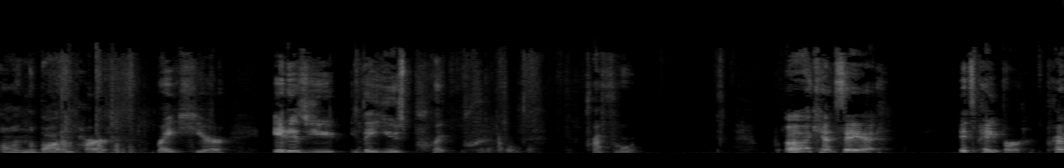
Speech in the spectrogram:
on the bottom part, right here, it is, you. they use pre, pre, oh, I can't say it. It's paper, pre,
